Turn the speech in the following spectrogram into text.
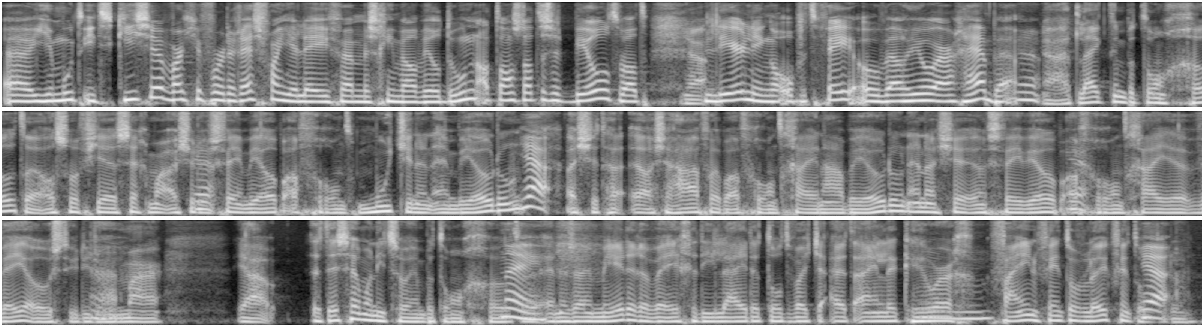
Eh, je moet iets kiezen wat je voor de rest van je leven misschien wel wil doen. Althans, dat is het beeld wat Ja. leerlingen op het VO wel heel erg hebben. Ja. Ja, het lijkt in beton gegoten. Alsof je, zeg maar, als je Ja. dus VMBO hebt afgerond, moet je een MBO doen. Ja. Als, je het, als je HAVO hebt afgerond, ga je een HBO doen. En als je een VWO hebt Ja. afgerond, ga je WO-studie Ja. doen. Maar ja, het is helemaal niet zo in beton gegoten. Nee. En er zijn meerdere wegen die leiden tot wat je uiteindelijk heel erg fijn vindt of leuk vindt om Ja. te doen.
